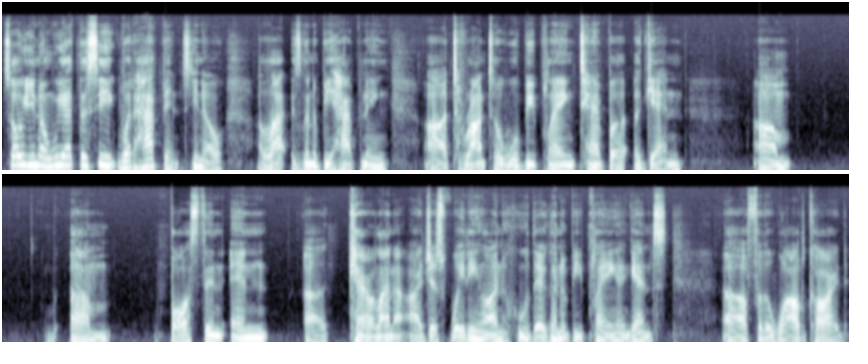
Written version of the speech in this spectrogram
So you know, we have to see what happens. You know, a lot is going to be happening. Uh, Toronto will be playing Tampa again. Um, um, Boston and uh, Carolina are just waiting on who they're going to be playing against uh, for the wild card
